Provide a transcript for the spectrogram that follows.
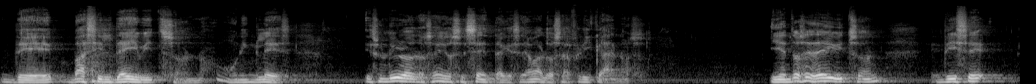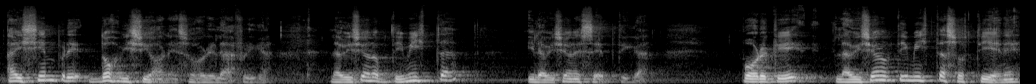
de Basil Davidson, un inglés. Es un libro de los años 60 que se llama Los Africanos. Y entonces Davidson dice, hay siempre dos visiones sobre el África, la visión optimista y la visión escéptica, porque la visión optimista sostiene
